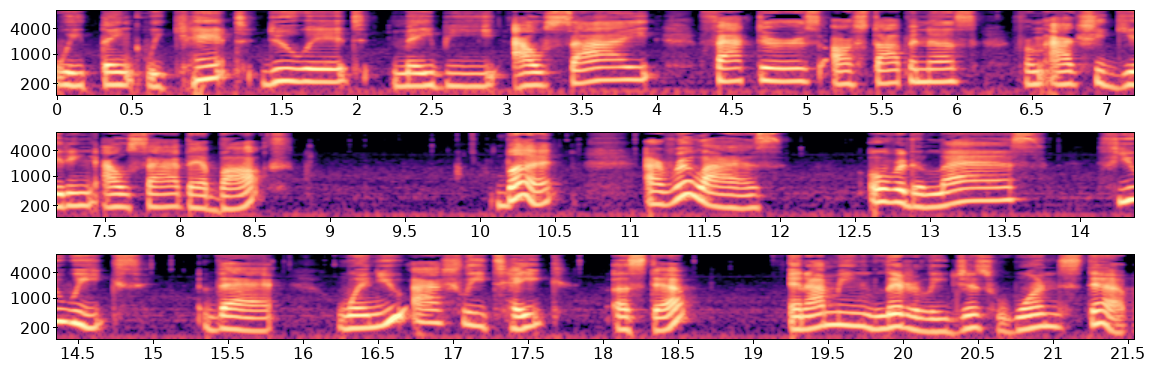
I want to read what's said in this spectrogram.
we think we can't do it, maybe outside factors are stopping us from actually getting outside that box. But I realized over the last few weeks that when you actually take a step, and I mean literally just one step,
